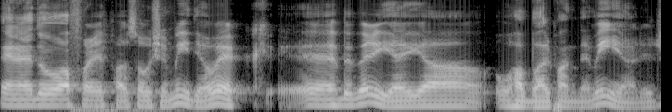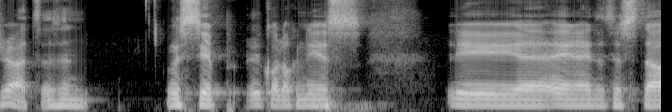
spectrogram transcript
jenedu affarijiet bħal social media u hekk eh, ħbiberija hija u ħabba l-pandemija li ġrat, eżin u ssib ikollok nies li eh, jenedu tista'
